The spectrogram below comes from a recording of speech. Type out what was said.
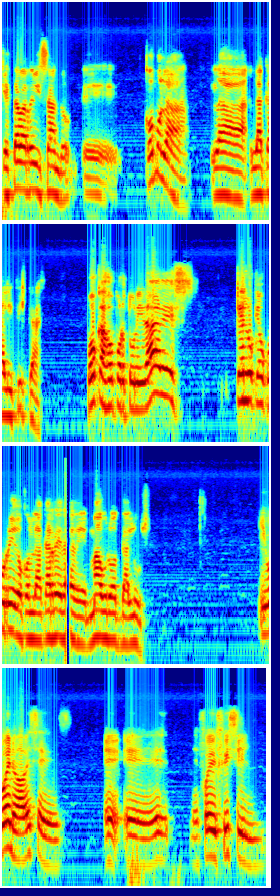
que estaba revisando, ¿cómo la, la, calificas? pocas oportunidades. ¿Qué es lo que ha ocurrido con la carrera de Mauro Daluz? Y bueno, a veces eh, eh, me fue difícil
